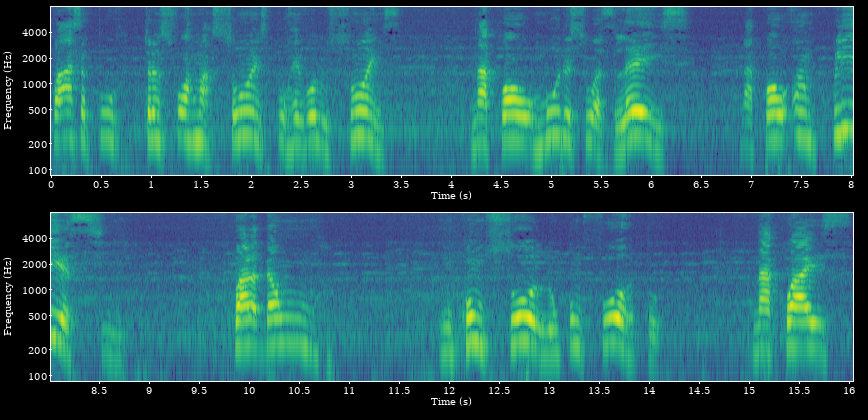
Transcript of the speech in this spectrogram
passa por transformações, por revoluções, na qual muda suas leis, na qual amplia-se para dar um, um consolo, um conforto, na quais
